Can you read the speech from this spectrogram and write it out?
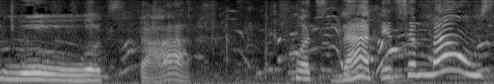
Whoa, what's that? What's that? It's a mouse.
